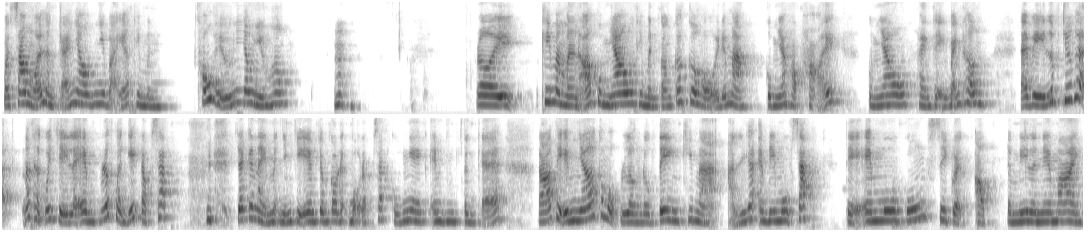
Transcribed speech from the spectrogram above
Và sau mỗi lần cãi nhau như vậy á, thì mình thấu hiểu nhau nhiều hơn. Ừ. rồi khi mà mình ở cùng nhau thì mình còn có cơ hội để mà cùng nhau học hỏi, cùng nhau hoàn thiện bản thân. Tại vì lúc trước á nó thật với chị là em rất là ghét đọc sách. Chắc cái này những chị em trong câu lạc bộ đọc sách cũng nghe em từng kể. Đó, thì em nhớ có một lần đầu tiên khi mà ảnh dắt em đi mua sách, thì em mua cuốn Secret of the Millionaire Mind,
